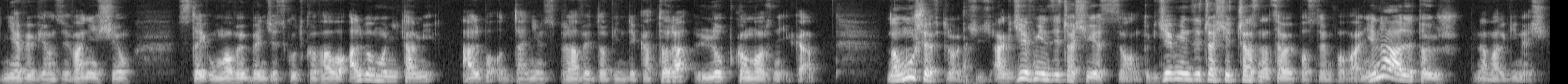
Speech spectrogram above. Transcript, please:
niewywiązywanie się z tej umowy będzie skutkowało albo monitami, albo oddaniem sprawy do windykatora lub komornika. No muszę wtrącić, a gdzie w międzyczasie jest sąd? Gdzie w międzyczasie czas na całe postępowanie? No ale to już na marginesie.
